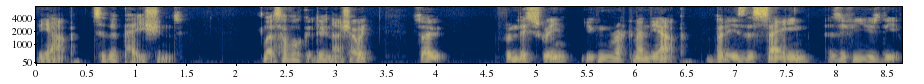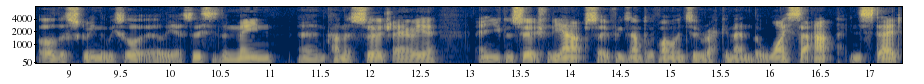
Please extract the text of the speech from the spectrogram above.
the app to the patient. Let's have a look at doing that, shall we? So, from this screen, you can recommend the app but it is the same as if you use the other screen that we saw earlier. So this is the main um, kind of search area, and you can search for the app. So, for example, if I want to recommend the YSAT app instead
